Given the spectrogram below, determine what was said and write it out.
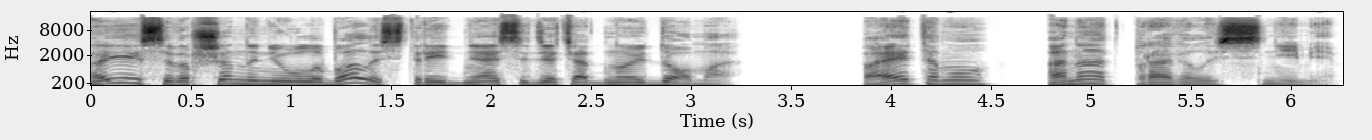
а ей совершенно не улыбалось три дня сидеть одной дома. Поэтому она отправилась с ними.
